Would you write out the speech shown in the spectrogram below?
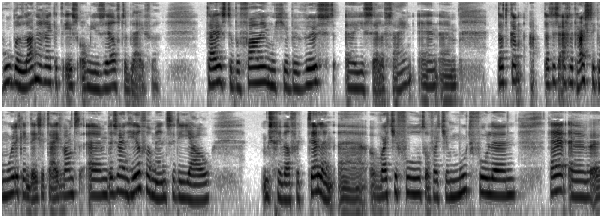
hoe belangrijk het is om jezelf te blijven. Tijdens de bevalling moet je bewust jezelf zijn. En dat, kan, dat is eigenlijk hartstikke moeilijk in deze tijd. Want er zijn heel veel mensen die jou misschien wel vertellen uh, wat je voelt of wat je moet voelen. Uh,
